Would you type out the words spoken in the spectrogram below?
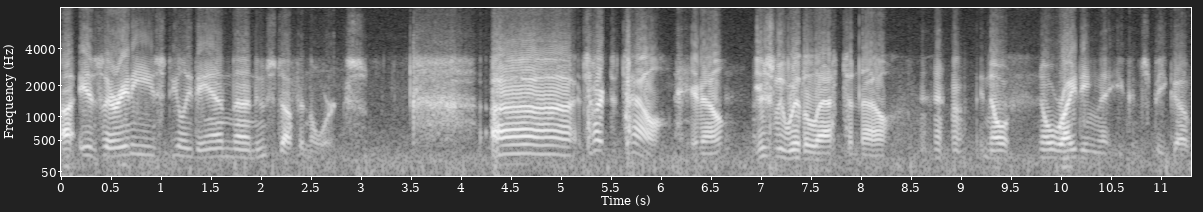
Uh, is there any Steely Dan uh, new stuff in the works? Uh, it's hard to tell, you know. Usually we're the last to know. no, no writing that you can speak of.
